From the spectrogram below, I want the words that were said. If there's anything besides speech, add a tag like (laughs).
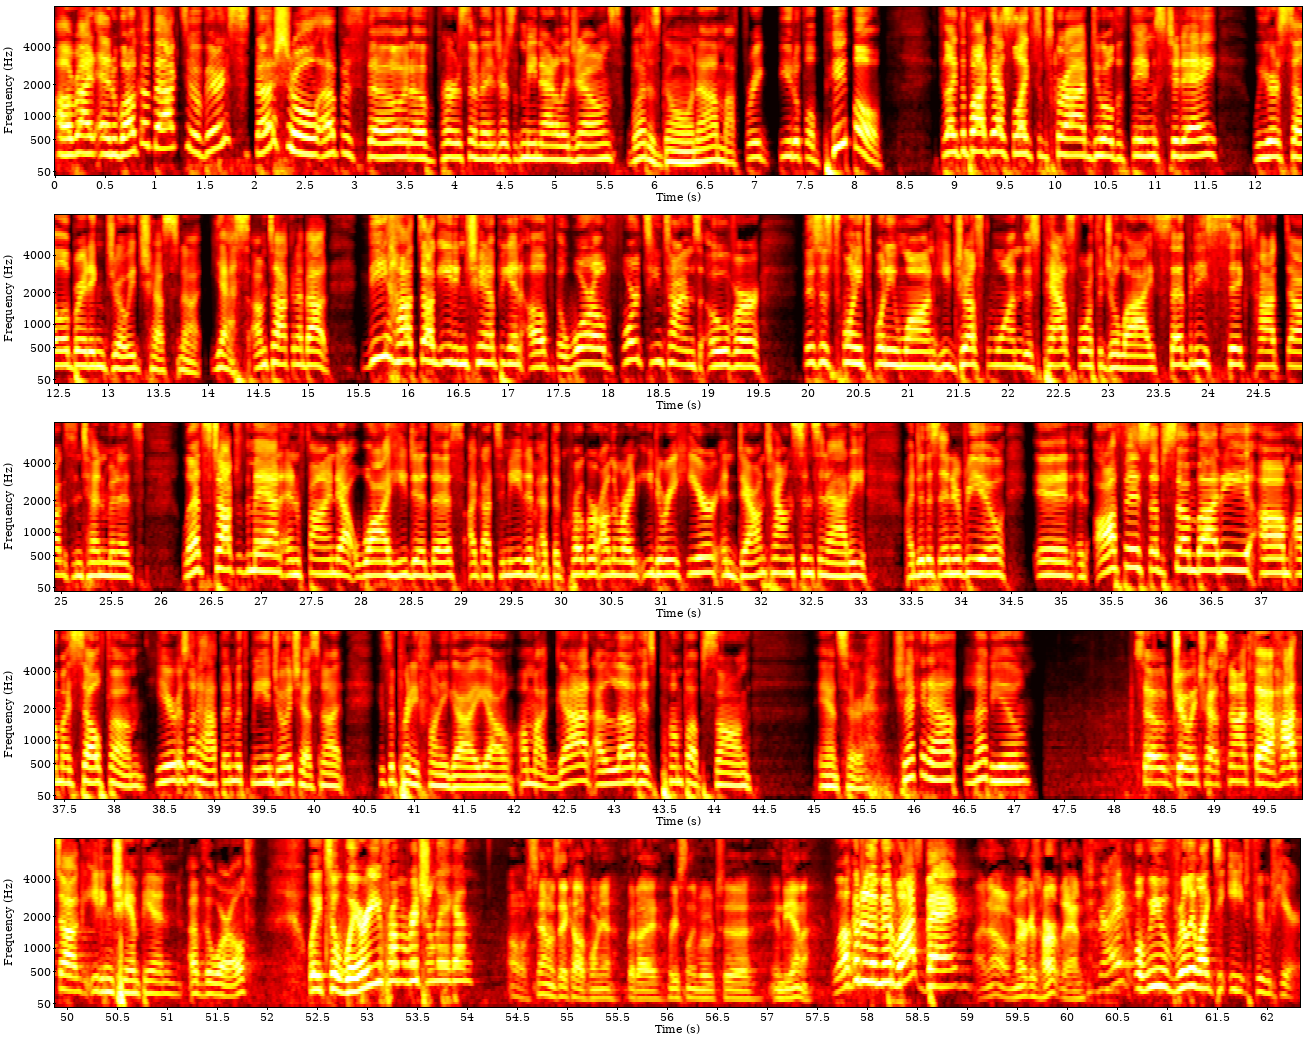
All right, and welcome back to a very special episode of Person of Interest with me, Natalie Jones. What is going on, my freak, beautiful people? If you like the podcast, like, subscribe, do all the things. Today, we are celebrating Joey Chestnut. Yes, I'm talking about the hot dog eating champion of the world, 14 times over. This is 2021. He just won this past 4th of July, 76 hot dogs in 10 minutes. Let's talk to the man and find out why he did this. I got to meet him at the Kroger on the Rhine Eatery here in downtown Cincinnati. I did this interview in an office of somebody um, on my cell phone. Here is what happened with me and Joey Chestnut. He's a pretty funny guy, yo. Oh my God, I love his pump up song answer. Check it out. Love you. So, Joey Chestnut, the hot dog eating champion of the world. Wait, so where are you from originally again? Oh, San Jose, California, but I recently moved to Indiana. Welcome to the Midwest, babe. I know, America's heartland. (laughs) Right? Well, we really like to eat food here.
